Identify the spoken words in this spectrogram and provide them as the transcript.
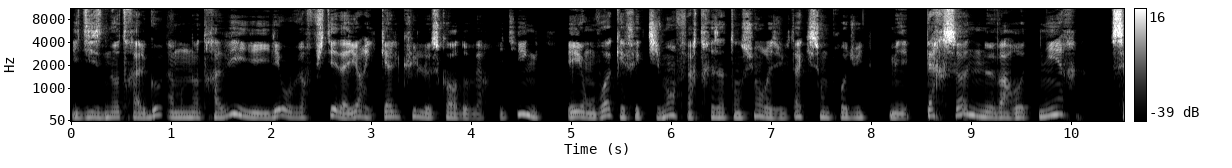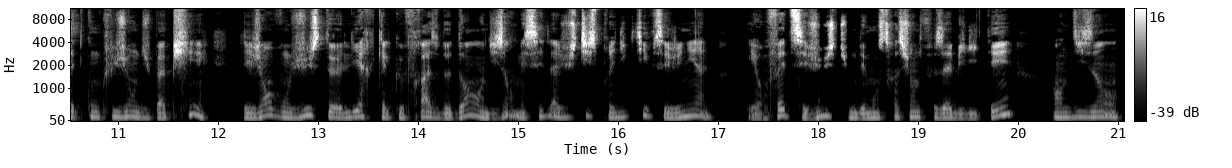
Ils disent notre algo, à notre avis, il est overfité. D'ailleurs, ils calculent le score d'overfitting et on voit qu'effectivement, faire très attention aux résultats qui sont produits. Mais personne ne va retenir cette conclusion du papier. Les gens vont juste lire quelques phrases dedans en disant mais c'est de la justice prédictive, c'est génial. Et en fait, c'est juste une démonstration de faisabilité en disant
